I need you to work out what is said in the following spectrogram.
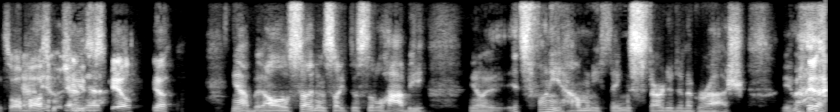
It's all possible. she needs scale. Yeah. yeah but all of a sudden it's like this little hobby you know it's funny how many things started in a garage you know Yeah.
